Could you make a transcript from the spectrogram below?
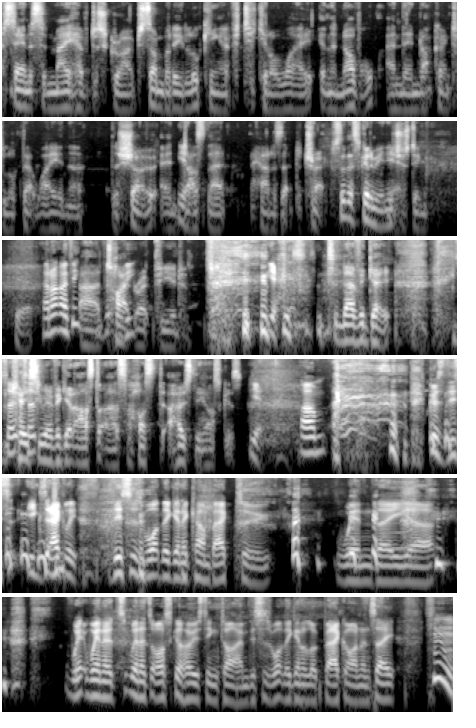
Sanderson may have described somebody looking a particular way in the novel, and they're not going to look that way in the the show. And Yeah. does that? How does that detract? So that's going to be an Yeah. interesting Yeah. And I think uh, the- tightrope for you to Yeah. to navigate in So- case so- you ever get asked to us host, host the Oscars. Yeah, um, because this exactly this is what they're going to come back to when they uh, when, when it's when it's Oscar hosting time. This is what they're going to look back on and say, "Hmm,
